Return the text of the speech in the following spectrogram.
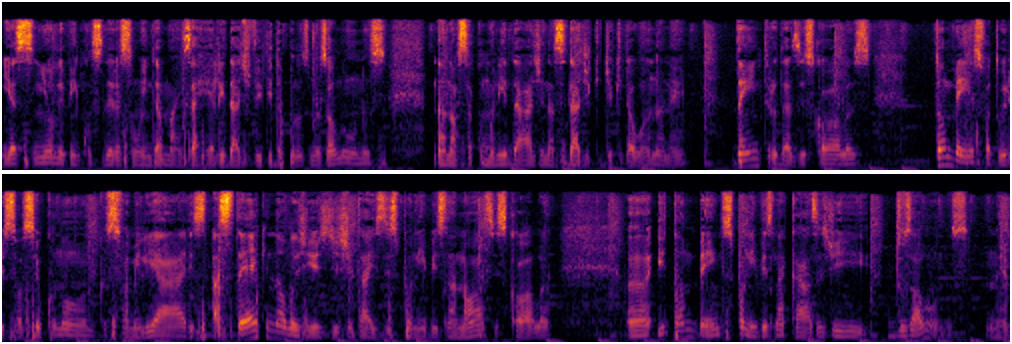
E assim eu levei em consideração ainda mais a realidade vivida pelos meus alunos, na nossa comunidade, na cidade aqui de Aquidauana, né? Dentro das escolas, também os fatores socioeconômicos, familiares, as tecnologias digitais disponíveis na nossa escola uh, e também disponíveis na casa de, dos alunos. Né?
